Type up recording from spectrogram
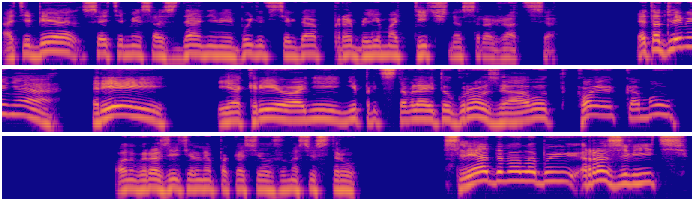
а тебе с этими созданиями будет всегда проблематично сражаться. Это для меня, Рей и Акрио, они не представляют угрозы, а вот кое-кому... Он выразительно покосился на сестру. Следовало бы развить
